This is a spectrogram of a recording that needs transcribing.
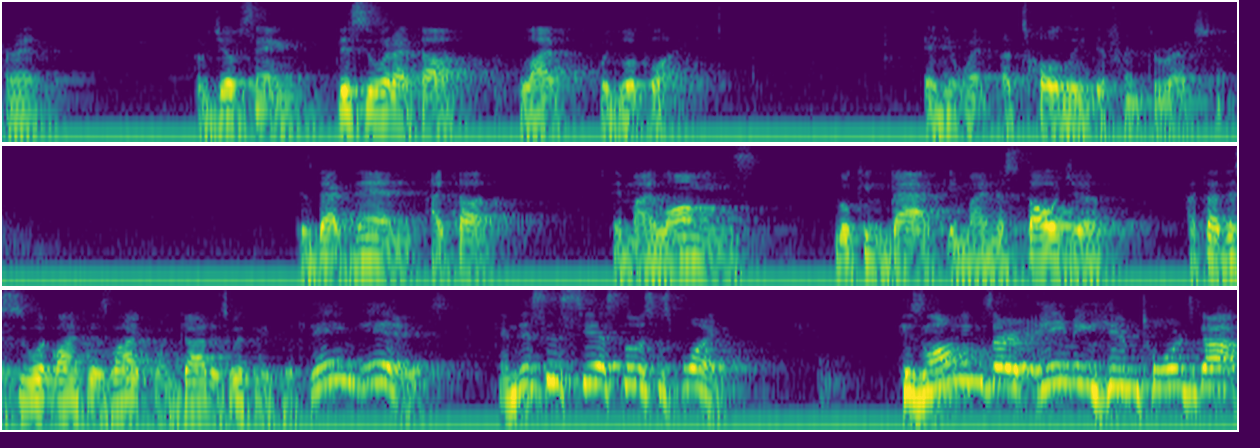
right? Of Job saying, This is what I thought life would look like. And it went a totally different direction. Because back then, I thought in my longings, looking back, in my nostalgia, I thought this is what life is like when God is with me. The thing is, and this is C.S. Lewis's point, his longings are aiming him towards God.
